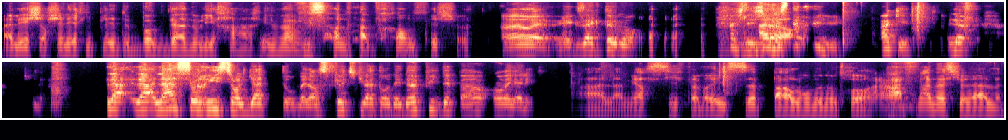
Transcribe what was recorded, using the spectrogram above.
Allez chercher les replays de Bogdan ou Lihar. Il va vous en apprendre des choses. Ah ouais, exactement. Ah, je l'ai jamais staté, lui. OK. Le, la, la, la, cerise sur le gâteau. Mais dans ce que tu attendais depuis le départ, on va y aller. Voilà, merci Fabrice. Parlons de notre Rafa national.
